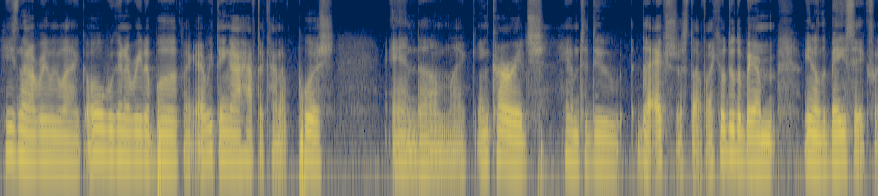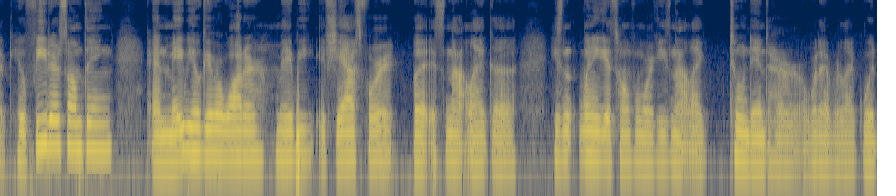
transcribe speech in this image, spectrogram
he's not really like, oh, we're gonna read a book. Like everything, I have to kind of push and um, like encourage him to do the extra stuff. Like he'll do the bare, you know, the basics. Like he'll feed her something, and maybe he'll give her water, maybe if she asks for it. But it's not like uh, he's when he gets home from work, he's not like tuned into her or whatever. Like what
